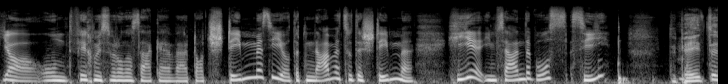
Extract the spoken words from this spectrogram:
Ja, und vielleicht müssen wir auch noch sagen, wer da die Stimmen sind oder die Namen zu den Stimmen. Hier im Sendebus sind Der Peter.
